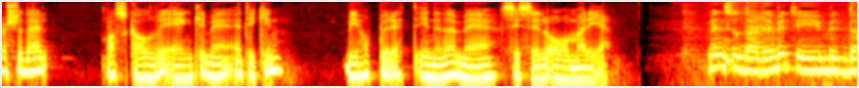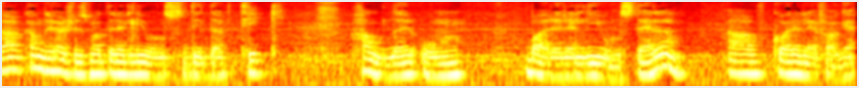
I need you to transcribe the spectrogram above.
Første del Hva skal vi egentlig med etikken? Vi hopper rett inn i det med Sissel og Marie. Men så da det betyr Da kan det høres ut som at religionsdidaktikk handler om bare religionsdelen av KRLE-faget.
